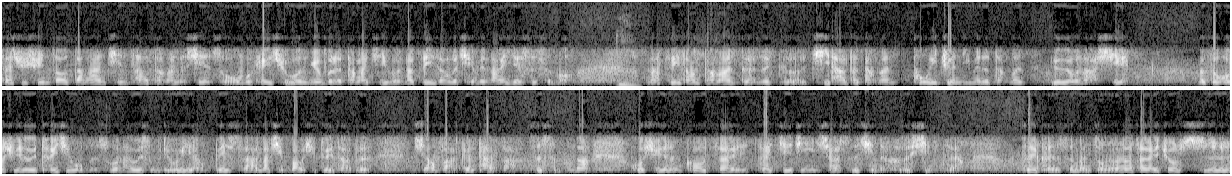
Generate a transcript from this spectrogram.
再去寻找档案、清查档案的线索，我们可以去问原本的档案机关，那这一张的前面那一页是什么？嗯，那这一张档案的那个其他的档案，同一卷里面的档案又有哪些？那这或许会推进我们说，那为什么刘一阳被杀？那情报局对他的想法跟看法是什么？那或许能够再再接近一下事情的核心，这样，这可能是蛮重要。那再来就是。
